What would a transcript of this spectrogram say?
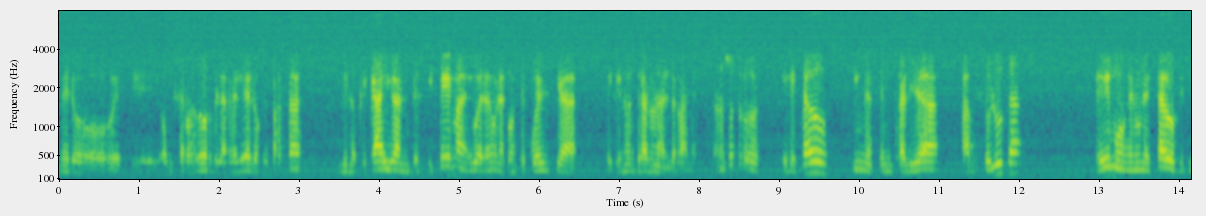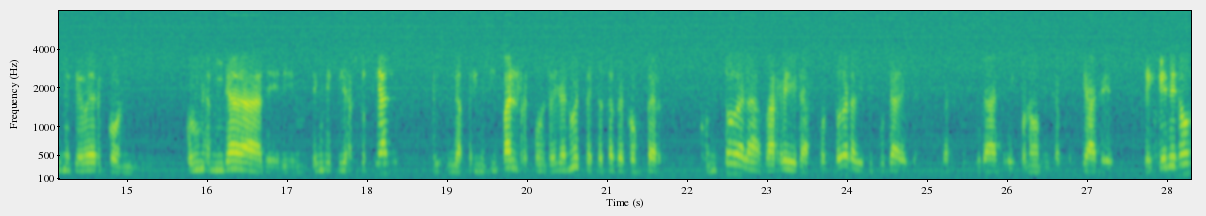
mero este, observador de la realidad de lo que pasa, de los que caigan del sistema, y bueno, es una consecuencia de que no entraron al derrame. Para nosotros el Estado tiene una centralidad absoluta, creemos en un Estado que tiene que ver con, con una mirada de, de, de social, la principal responsabilidad nuestra es tratar de romper con todas las barreras, con todas las dificultades culturales, económicas, sociales, de género,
